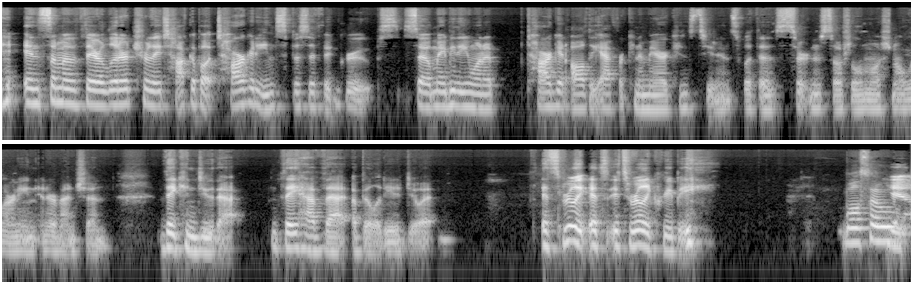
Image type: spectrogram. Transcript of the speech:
in some of their literature they talk about targeting specific groups so maybe they want to target all the African American students with a certain social emotional learning intervention, they can do that. They have that ability to do it. It's really it's it's really creepy. Well, so yeah.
